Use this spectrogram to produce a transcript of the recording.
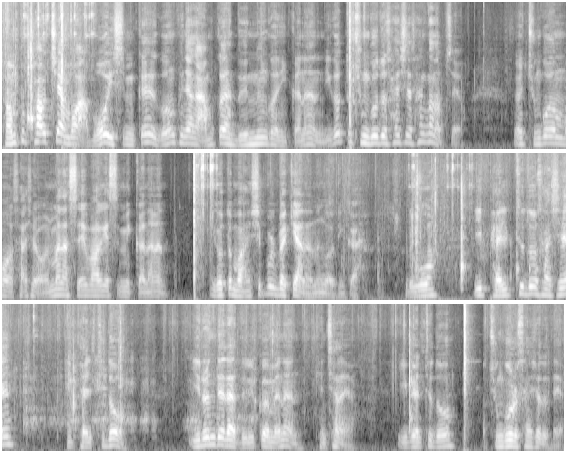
덤프 파우치야 뭐, 뭐 있습니까? 이건 그냥 아무거나 넣는 거니까는 이것도 중고도 사실 상관없어요. 중고는 뭐 사실 얼마나 세이브 하겠습니까는 이것도 뭐 한 10불밖에 안 하는 거니까. 그리고 이 벨트도 사실 이 벨트도 이런 데다 넣을 거면은 괜찮아요. 이 벨트도 중고를 사셔도 돼요.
